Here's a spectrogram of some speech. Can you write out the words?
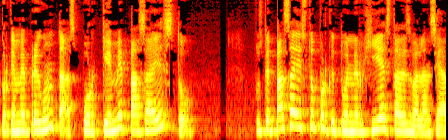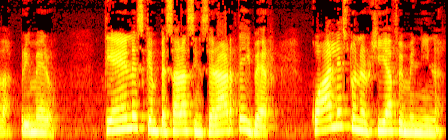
Porque me preguntas, ¿por qué me pasa esto? Pues te pasa esto porque tu energía está desbalanceada, primero. Tienes que empezar a sincerarte y ver cuál es tu energía femenina.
